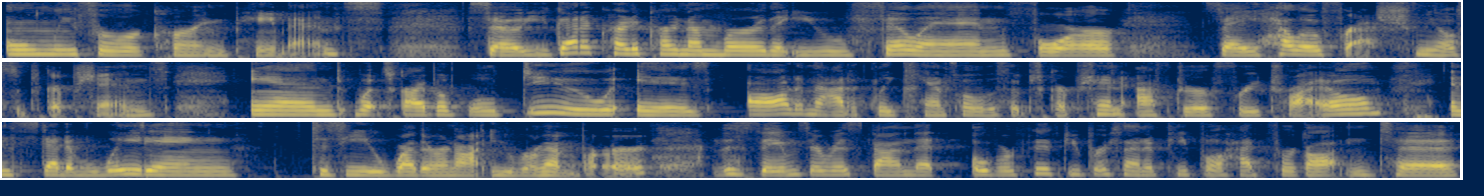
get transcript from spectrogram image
only for recurring payments. So, you get a credit card number that you fill in for say HelloFresh meal subscriptions. And what ScribeUp will do is automatically cancel the subscription after a free trial instead of waiting to see whether or not you remember. The same service found that over 50% of people had forgotten to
